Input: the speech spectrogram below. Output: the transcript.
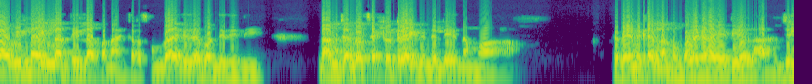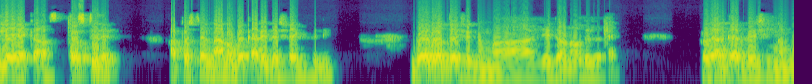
ತಾವು ಇಲ್ಲ ಇಲ್ಲ ಅಂತ ಇಲ್ಲಪ್ಪ ನಾನು ಈ ಇದ್ದಿದೆ ಬಂದಿದ್ದೀನಿ. ನಾನು ಜನರಲ್ ಸೆಕ್ರೆಟರಿ ಆಗಿದ್ದೀನಿ. ಇಲ್ಲಿ ನಮ್ಮ ರೇಣುಕಲ್ ನಮ್ಮ ಬಳಗ ಇದೆಯಲ್ಲ ಜಿಲ್ಲೆಯ ಟ್ರಸ್ಟ್ ಇದೆ. ಆ ಟ್ರಸ್ಟ್ ಅಲ್ಲಿ ನಾನೊಬ್ಬ ಕಾರ್ಯದರ್ಶಿ ಆಗಿದ್ದೀನಿ. ಗೌರವಾಧ್ಯಕ್ಷ ನಮ್ಮ ಜಯದವಣ್ಣ ಅವರಿದ್ದಾರೆ ಪ್ರಧಾನ ಕಾರ್ಯದರ್ಶಿ ನಮ್ಮ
